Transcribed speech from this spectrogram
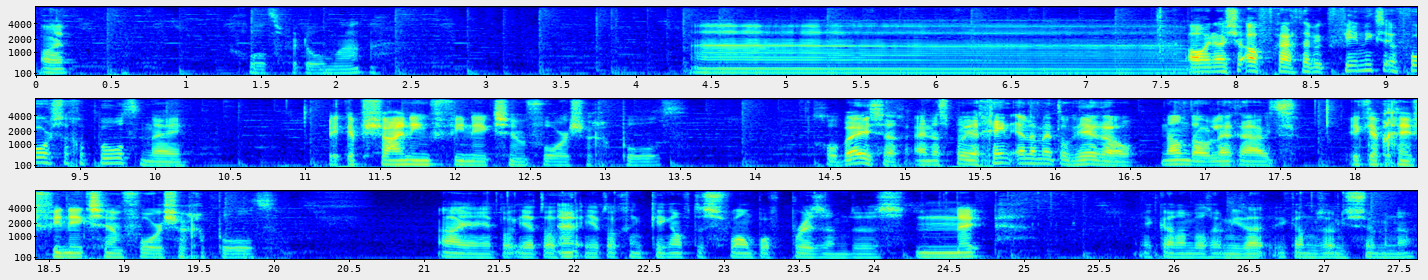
Hoi. Godverdomme. Eh, Oh, en als je afvraagt, heb ik Phoenix Enforcer gepoeld? Nee. Ik heb Shining Phoenix Enforcer gepoeld. Goed bezig. En dan speel je geen Elemental Hero. Nando, leg uit. Ik heb geen Phoenix Enforcer gepoeld. Ah ja, je hebt, ook, je, hebt ook, je hebt ook geen King of the Swamp of Prism, dus Nee. ik kan hem dus ook niet, ik kan hem zo niet summonen.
